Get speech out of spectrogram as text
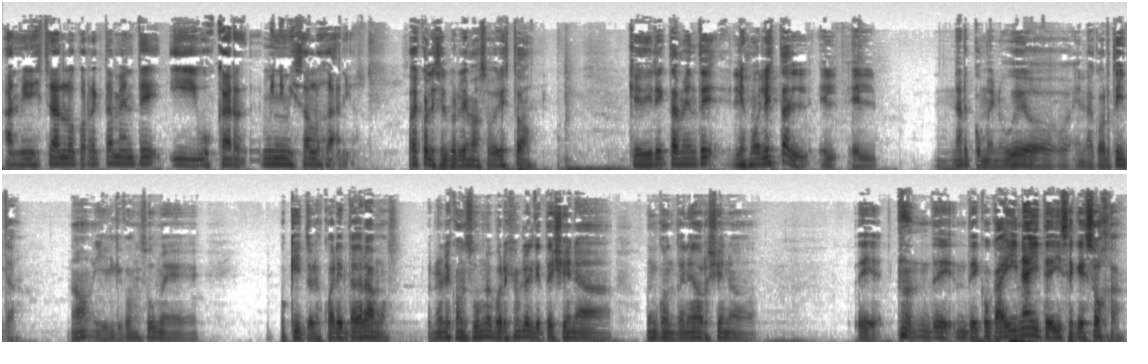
administrarlo correctamente y buscar minimizar los daños. ¿Sabes cuál es el problema sobre esto? Que directamente les molesta el, el, el narcomenudeo en la cortita, ¿no? Y el que consume poquito, los 40 gramos. Pero no les consume, por ejemplo, el que te llena un contenedor lleno de, de, de cocaína y te dice que es soja.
